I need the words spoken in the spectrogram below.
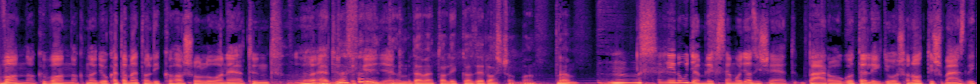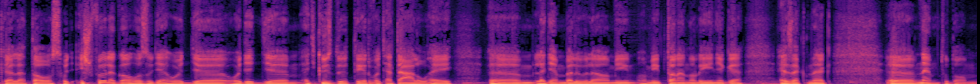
vannak, vannak nagyok. Hát a Metallica hasonlóan eltűnt, eltűntek egyek. De Metallica azért lassabban, nem? Mm, én úgy emlékszem, hogy az is elpárolgott elég gyorsan, ott is mázni kellett ahhoz, hogy, és főleg ahhoz ugye, hogy, hogy egy, egy küzdőtér, vagy hát állóhely legyen belőle, ami, ami talán a lényege ezeknek. Nem tudom.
